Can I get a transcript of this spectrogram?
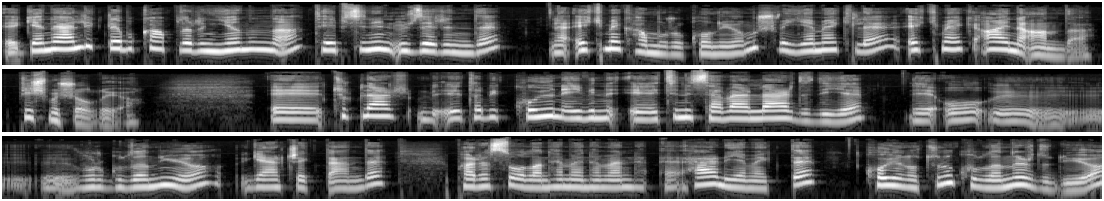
E, genellikle bu kapların yanına tepsinin üzerinde yani ekmek hamuru konuyormuş ve yemekle ekmek aynı anda pişmiş oluyor. E, Türkler e, tabii koyun evini, etini severlerdi diye e, o e, vurgulanıyor. Gerçekten de parası olan hemen hemen e, her yemekte koyun otunu kullanırdı diyor.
